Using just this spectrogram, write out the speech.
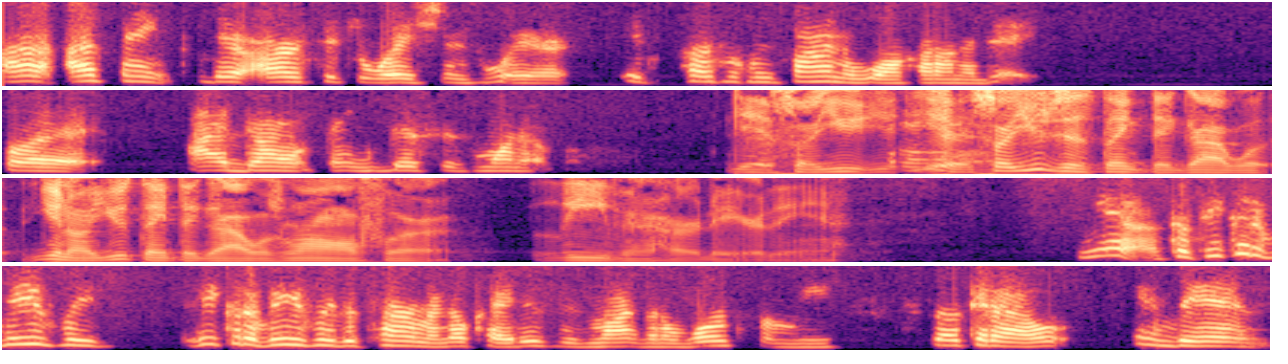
I I think there are situations where it's perfectly fine to walk out on a date, but I don't think this is one of them. Yeah, so you yeah, uh-huh. so you just think that guy was you know, you think the guy was wrong for leaving her there then. Yeah, because he could have easily he could have easily determined, okay, this is not going to work for me, stuck it out, and then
